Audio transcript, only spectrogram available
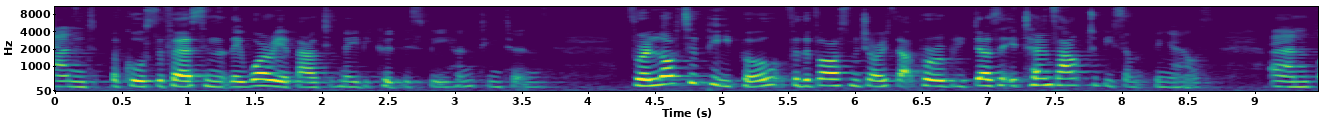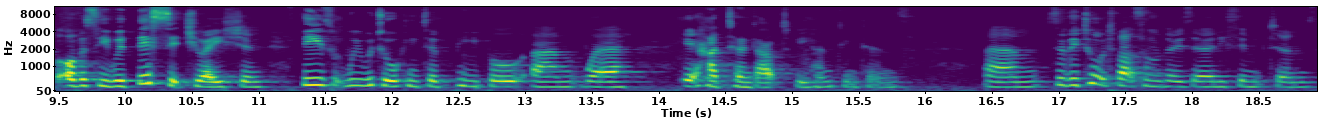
And of course, the first thing that they worry about is maybe could this be Huntington's? For a lot of people, for the vast majority, that probably doesn't, it turns out to be something else. Um, but obviously with this situation, these we were talking to people um, where it had turned out to be Huntington's. Um, so they talked about some of those early symptoms.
